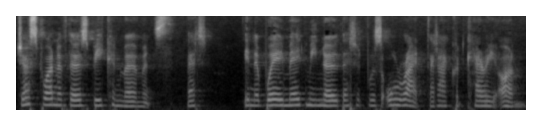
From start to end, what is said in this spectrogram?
just one of those beacon moments that, in a way, made me know that it was all right, that I could carry on.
